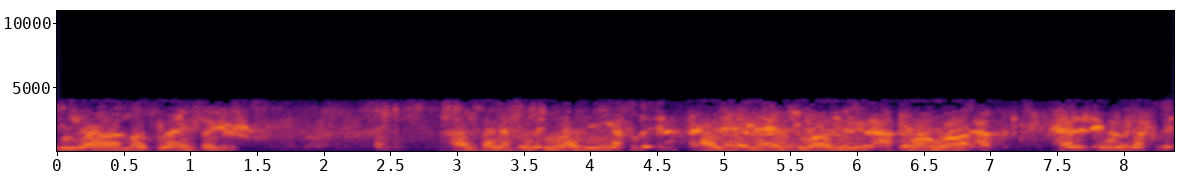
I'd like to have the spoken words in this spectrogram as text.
إلى مطلع الفجر هل فهمت سؤالي؟ هل فهمت سؤالي؟ وهو هل إنه لفظة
